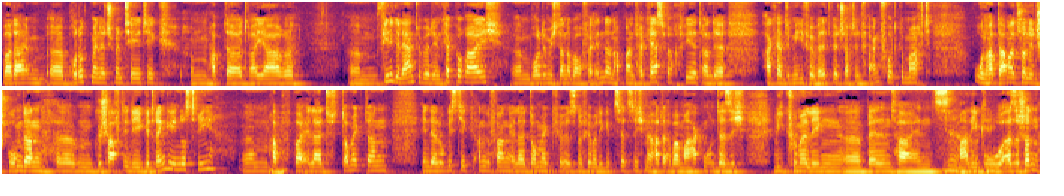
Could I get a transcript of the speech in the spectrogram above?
war da im äh, Produktmanagement tätig, ähm, habe da drei Jahre ähm, viel gelernt über den CAP-Bereich, ähm, wollte mich dann aber auch verändern, habe meinen Verkehrsfachwirt an der Akademie für Weltwirtschaft in Frankfurt gemacht und habe damals schon den Sprung dann ähm, geschafft in die Getränkeindustrie. Ähm, habe bei Allied Domic dann in der Logistik angefangen. Allied Domic ist eine Firma, die gibt es jetzt nicht mehr, hatte aber Marken unter sich wie Kümmerling, äh, Ballantines, ja, Malibu. Okay. Also schon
